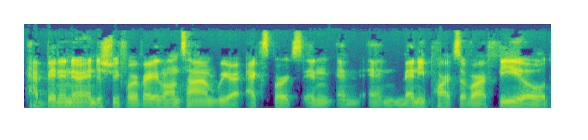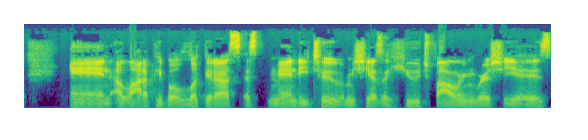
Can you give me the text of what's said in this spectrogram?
have been in their industry for a very long time. We are experts in in, in many parts of our field. And a lot of people look at us as Mandy too. I mean, she has a huge following where she is.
